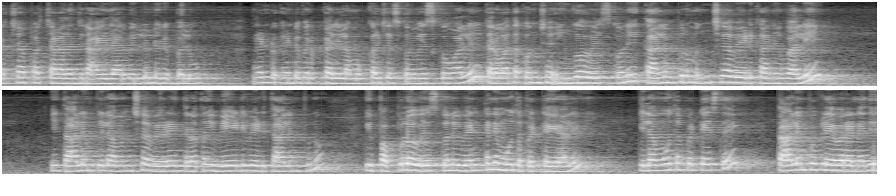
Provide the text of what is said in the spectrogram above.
కచ్చా పచ్చగా దంచిన ఐదారు వెల్లుల్లి రిబ్బలు రెండు ఎండుమిరపకాయలు ఇలా ముక్కలు చేసుకొని వేసుకోవాలి. తర్వాత కొంచెం ఇంగో వేసుకొని తాలింపును మంచిగా వేడి కానివ్వాలి. ఈ తాలింపు ఇలా మంచిగా వేడైన తర్వాత ఈ వేడి వేడి తాలింపును ఈ పప్పులో వేసుకొని వెంటనే మూత పెట్టేయాలి. ఇలా మూత పెట్టేస్తే తాలింపు ఫ్లేవర్ అనేది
